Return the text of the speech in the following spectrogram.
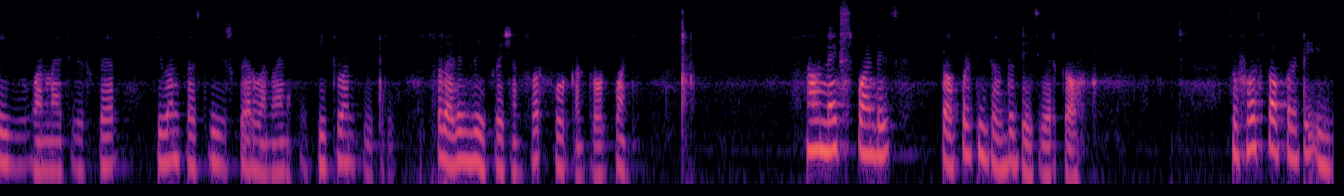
3u 1 minus u square p1 plus 3u square 1 minus p2 and p3 so that is the equation for four control points. Now next point is properties of the Bezier curve so first property is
